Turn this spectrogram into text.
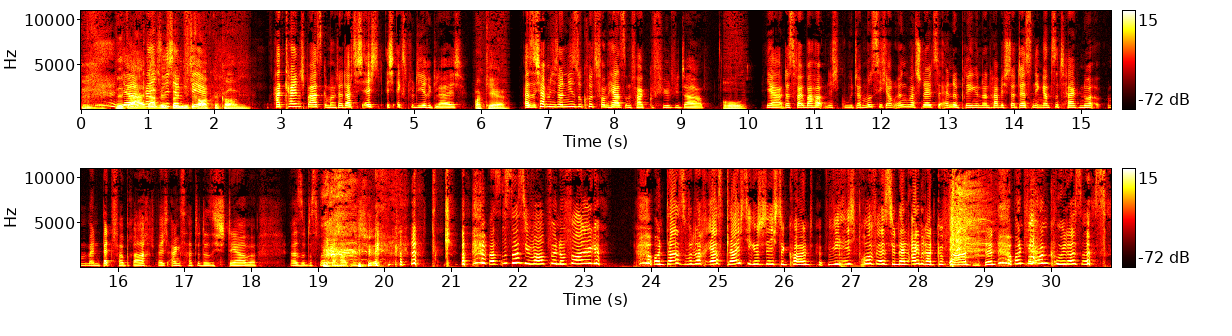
ja, da da bin ich noch nie drauf gekommen. Hat keinen Spaß gemacht. Da dachte ich echt, ich explodiere gleich. Okay. Also ich habe mich noch nie so kurz vorm Herzinfarkt gefühlt wie da. Oh. Ja, das war überhaupt nicht gut. Da musste ich auch irgendwas schnell zu Ende bringen und dann habe ich stattdessen den ganzen Tag nur mein Bett verbracht, weil ich Angst hatte, dass ich sterbe. Also das war überhaupt nicht schön. Was ist das überhaupt für eine Folge? Und das, wo doch erst gleich die Geschichte kommt, wie ich professionell Einrad gefahren bin und wie uncool das ist.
